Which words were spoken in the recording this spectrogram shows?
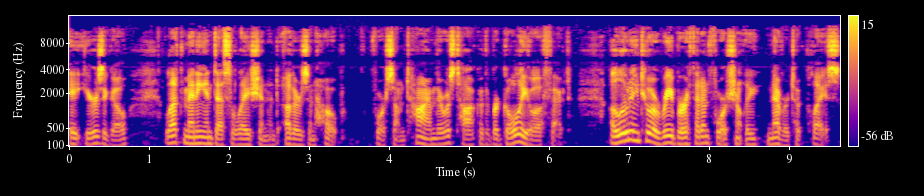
eight years ago left many in desolation and others in hope. For some time there was talk of the Bergoglio effect, alluding to a rebirth that unfortunately never took place.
